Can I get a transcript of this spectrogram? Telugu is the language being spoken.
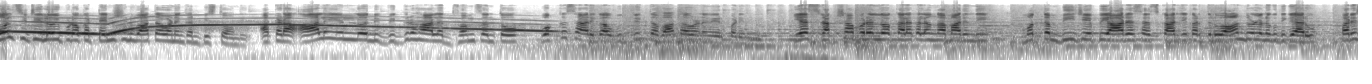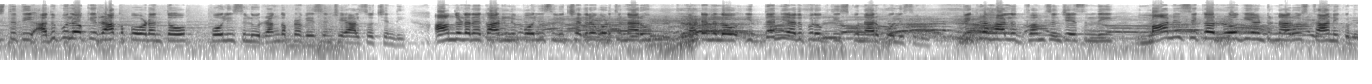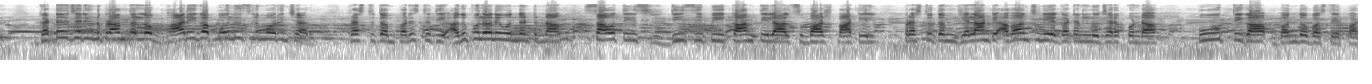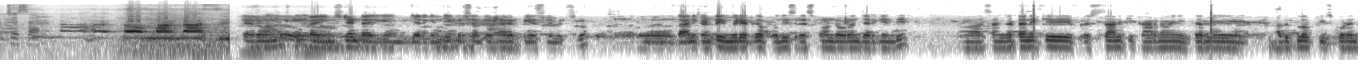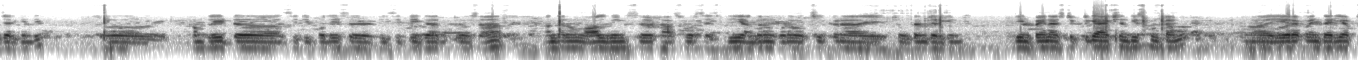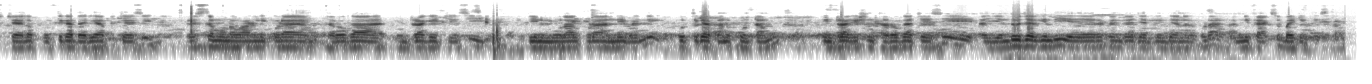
ఓల్డ్ సిటీలో ఇప్పుడు ఒక టెన్షన్ వాతావరణం కనిపిస్తోంది. అక్కడ ఆలయంలోని విగ్రహాల ధ్వంసంతో ఒక్కసారిగా ఉద్రిక్త వాతావరణం ఏర్పడింది. ఎస్ రక్షాపురంలో కలకలంగా మారింది. మొత్తం బీజేపీ ఆర్ఎస్ఎస్ కార్యకర్తలు ఆందోళనకు దిగారు. పరిస్థితి అదుపులోకి రాకపోవడంతో పోలీసులు రంగప్రవేశం చేయాల్సి వచ్చింది. ఆందోళనకారులు పోలీసులు చెదరగొడుతున్నారు. ఘటనలో ఇద్దరిని అదుపులోకి తీసుకున్నారు పోలీసులు. విగ్రహాలు ధ్వంసం చేసింది మానసిక రోగి అంటున్నారు స్థానికులు. ఘటన జరిగిన ప్రాంతంలో భారీగా పోలీసులు మోహరించారు ప్రస్తుతం పరిస్థితి అదుపులోనే ఉందంటున్న south east DCP Kantilal Subhash Patil. ప్రస్తుతం ఎలాంటి అవాంఛనీయ ఘటనలు జరగకుండా పూర్తిగా బందోబస్తు ఏర్పాటు చేశారు. అరౌండ్ ఒక ఇన్సిడెంట్ జరిగింది ఇక్కడ సంతోష్ నగర్ పిఎస్ లిమిట్స్లో. దానికంటే ఇమీడియట్గా పోలీస్ రెస్పాండ్ అవ్వడం జరిగింది. సంఘటనకి ప్రస్తుతానికి కారణమైన ఇద్దరిని అదుపులోకి తీసుకోవడం జరిగింది. కంప్లీట్ సిటీ పోలీస్ డీసీపీ గారితో సహా అందరం all wings task force SP అందరం కూడా వచ్చి ఇక్కడ చూడడం జరిగింది. దీనిపైన స్ట్రిక్ట్గా యాక్షన్ తీసుకుంటాము. ఏ రకమైన దర్యాప్తు చేయాలో పూర్తిగా దర్యాప్తు చేసి ప్రస్తుతం ఉన్న వాళ్ళని కూడా త్వరగా ఇంట్రాగేట్ చేసి దీని మూలాలు కూడా అన్నీ వెళ్ళి పూర్తిగా కనుక్కుంటాము. ఇంట్రాగేషన్ త్వరగా చేసి ఎందుకు జరిగింది ఏ రకంగా జరిగింది అన్నది కూడా అన్ని ఫ్యాక్ట్స్ బయటకు తీస్తాము.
